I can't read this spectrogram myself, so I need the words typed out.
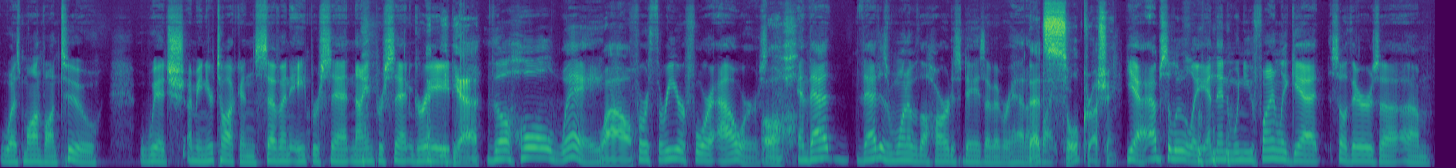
was Mont Ventoux, which I mean, you're talking seven, eight percent, nine percent grade, Yeah. the whole way, Wow. for three or four hours, Oh. and that that is one of the hardest days I've ever had on That's soul crushing. Yeah, absolutely. and then when you finally get so there's a um,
